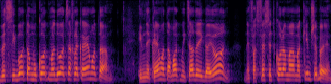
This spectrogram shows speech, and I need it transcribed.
וסיבות עמוקות מדוע צריך לקיים אותם. אם נקיים אותם רק מצד ההיגיון, נפספס את כל המעמקים שבהם.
